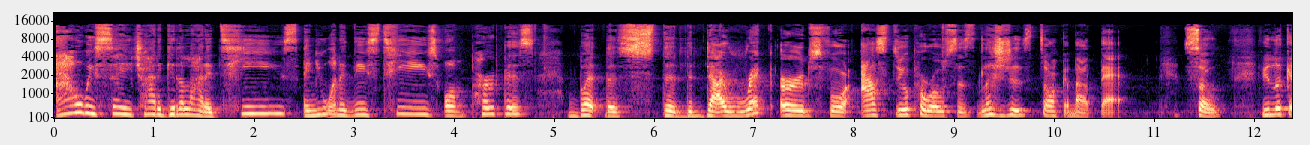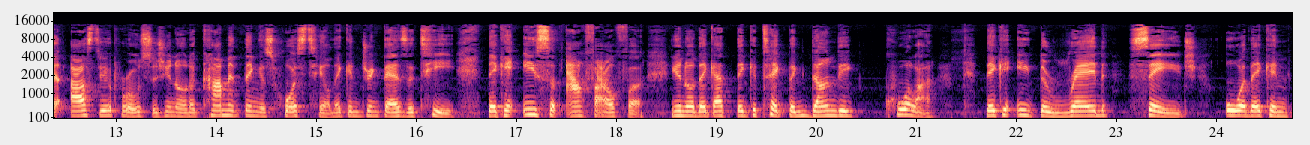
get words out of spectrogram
I always say try to get a lot of teas, and you wanted these teas on purpose. But the, the the direct herbs for osteoporosis, let's just talk about that. So, if you look at osteoporosis, you know, the common thing is horsetail. They can drink that as a tea. They can eat some alfalfa. You know, they got they could take the Dundee Quilla. They can eat the red sage or they can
